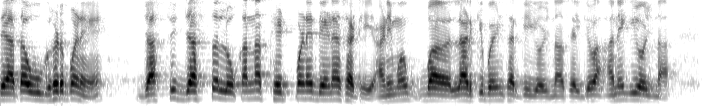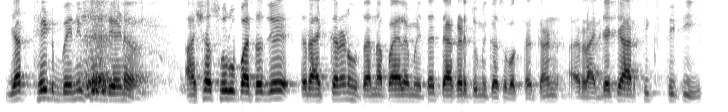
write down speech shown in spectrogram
ते आता उघडपणे जास्तीत जास्त लोकांना थेटपणे देण्यासाठी आणि मग ब- लाडकी बहीणसारखी योजना असेल किंवा अनेक योजना या थेट बेनिफिट देणं अशा स्वरूपाचं जे राजकारण होताना पाहायला मिळतं त्याकडे तुम्ही कसं बघतात? कारण राज्याची आर्थिक स्थिती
